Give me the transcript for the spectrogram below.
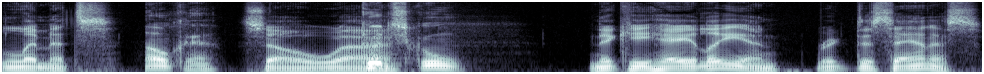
limits. Okay, So uh, good school. Nikki Haley and Rick DeSantis.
